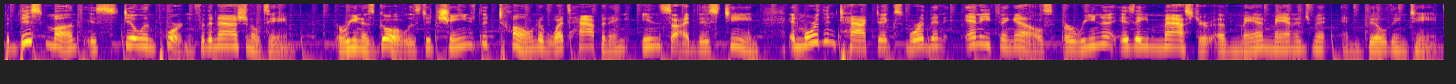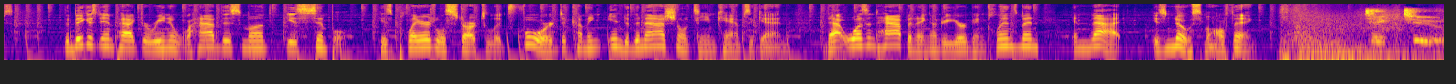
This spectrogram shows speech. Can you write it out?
but this month is still important for the national team. Arena's goal is to change the tone of what's happening inside this team. And more than tactics, more than anything else, Arena is a master of man management and building teams. The biggest impact Arena will have this month is simple. His players will start to look forward to coming into the national team camps again. That wasn't happening under Jurgen Klinsmann, and that is no small thing. Take two.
